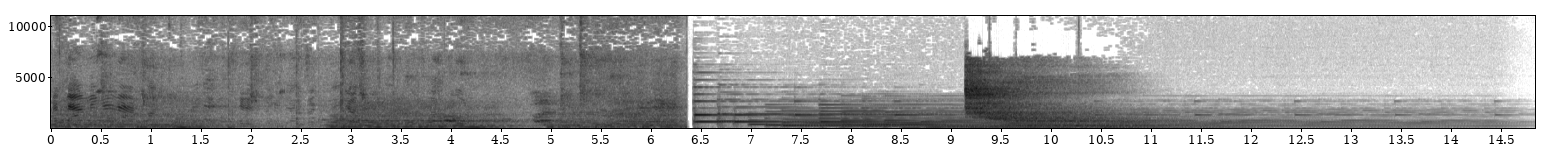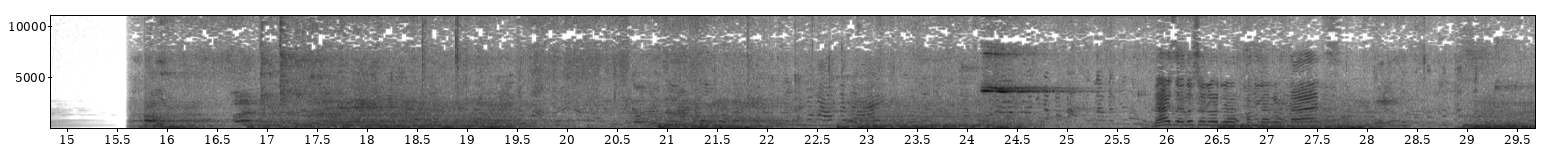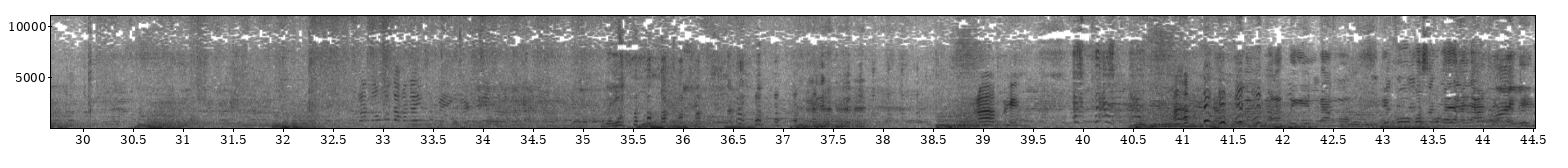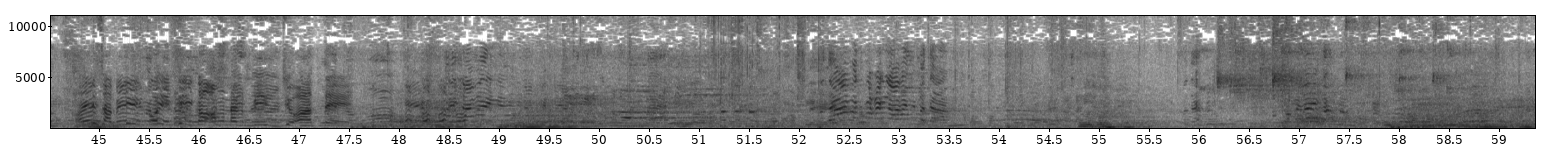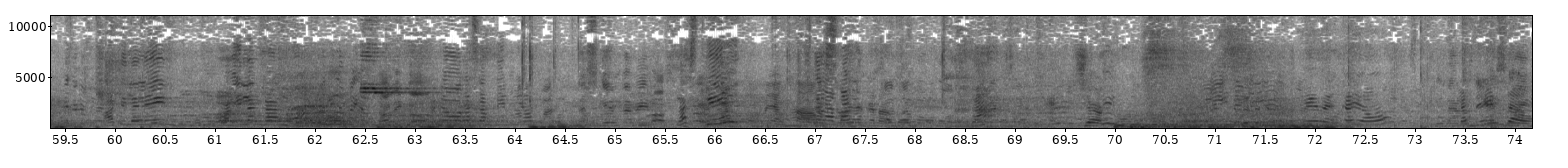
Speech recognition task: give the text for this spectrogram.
anh ta cái làm Thank you. Ano sunod na paglaro, Naz? Grabe. Nakatingin lang oh. I-focus mo kaya kaya ate Helen. Ay, sabihin ko, hindi ikaw ang nag-video, ate. Madam, ba't ba kailangan niyo, madam? Ate Laling, pang ilang gang? Ano oras ang team niyo? Last game kami. Last game? Mayang. Kalaban? Ha? Sure. Kayo? Last game daw.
